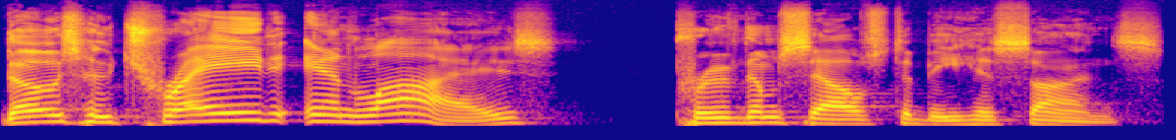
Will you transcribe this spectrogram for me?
Those who trade in lies prove themselves to be his sons.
